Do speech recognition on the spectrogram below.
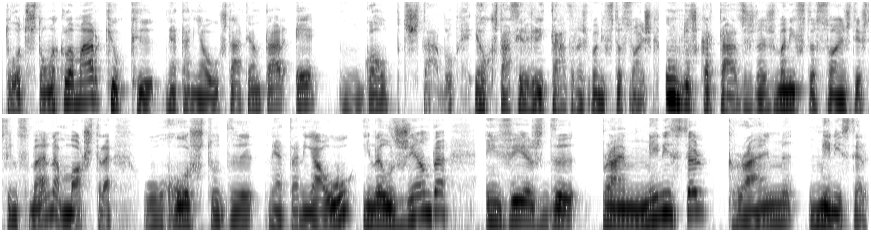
Todos estão a clamar que o que Netanyahu está a tentar é um golpe de Estado. É o que está a ser gritado nas manifestações. Um dos cartazes nas manifestações deste fim de semana mostra o rosto de Netanyahu e na legenda, em vez de Prime Minister, Crime Minister,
